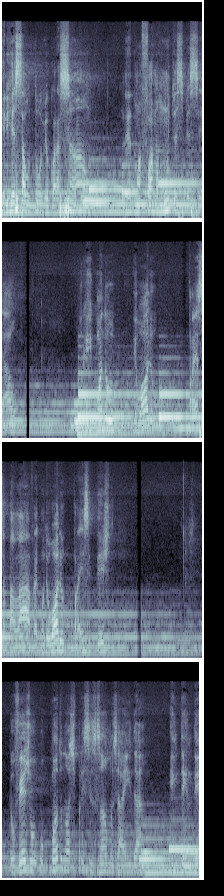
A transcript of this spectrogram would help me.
ele ressaltou meu coração né, de uma forma muito especial, porque quando eu olho para essa palavra, quando eu olho para esse texto, eu vejo o quanto nós precisamos ainda entender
